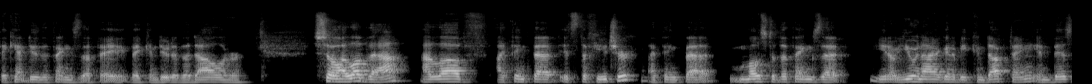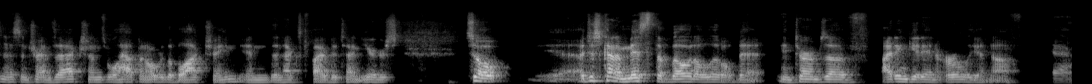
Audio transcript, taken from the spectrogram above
they can't do the things that they they can do to the dollar. So I love that. I love. I think that it's the future. I think that most of the things that you know you and I are going to be conducting in business and transactions will happen over the blockchain in the next five to ten years. So I just kind of missed the boat a little bit in terms of I didn't get in early enough. Yeah.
